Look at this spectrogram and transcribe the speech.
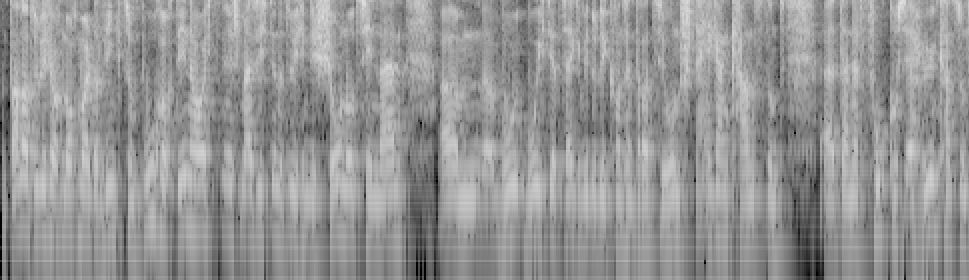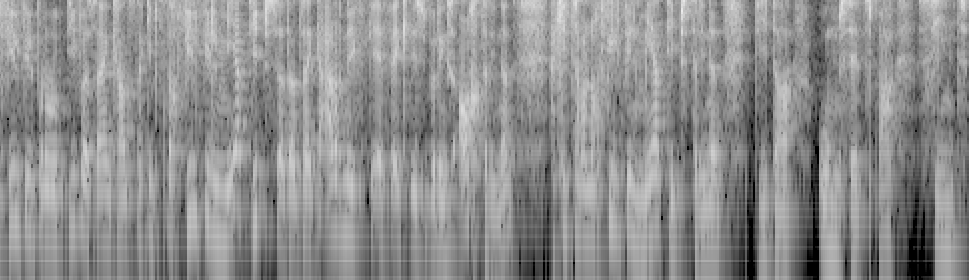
Und dann natürlich auch nochmal der Link zum Buch, auch den schmeiße ich dir natürlich in die Shownotes hinein, ähm, wo, wo ich dir zeige, wie du die Konzentration steigern kannst und äh, deinen Fokus erhöhen kannst und viel, viel produktiver sein kannst. Da gibt es noch viel, viel mehr Tipps. Der Zeigarnik-Effekt ist übrigens auch drinnen. Da gibt es aber noch viel, viel mehr Tipps drinnen, die da umsetzbar sind.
